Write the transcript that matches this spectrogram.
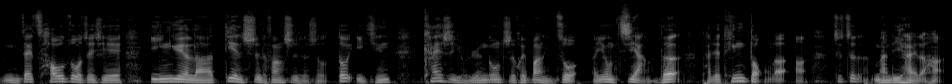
你在操作这些音乐啦、电视的方式的时候，都已经开始有人工智慧帮你做，用讲的他就听懂了啊，这这个蛮厉害的哈，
